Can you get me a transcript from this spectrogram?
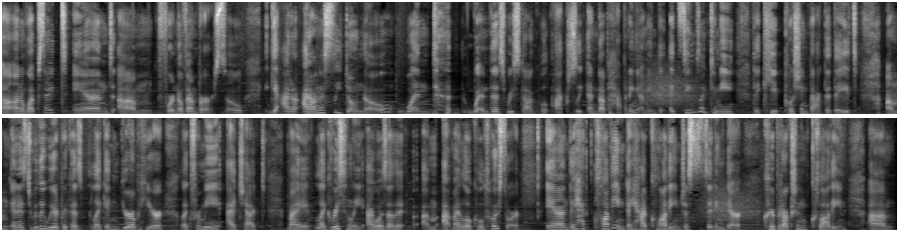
uh, on a website and um, for November. So yeah, I, don't, I honestly don't know when when this restock will actually end up happening. I mean, it seems like to me they keep pushing back the date, um, and it's really weird because like in Europe here, like for me, I checked my like recently I was at, um, at my local toy store and they had Clawdeen. They had Clawdeen just sitting there, pre-production Clawdeen. Um,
